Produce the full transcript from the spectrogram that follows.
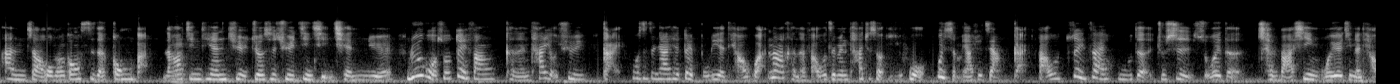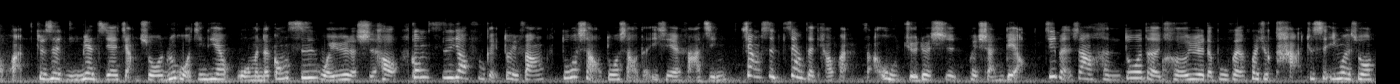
按照我们公司的公版，然后今天去就是去进行签约。如果说对方可能他有去改，或是增加一些对不利的条款，那可能法务这边他就是有疑惑，为什么要去这样改？法务最在乎的就是所谓的惩罚性违约金的条款，就是里面直接讲说，如果今天我们的公司违约的时候，公司要付给对方多少多少的一些罚金，像是这样的条款，法务绝对是会删掉。基本上很多的合约的部分会去卡，就是因为说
